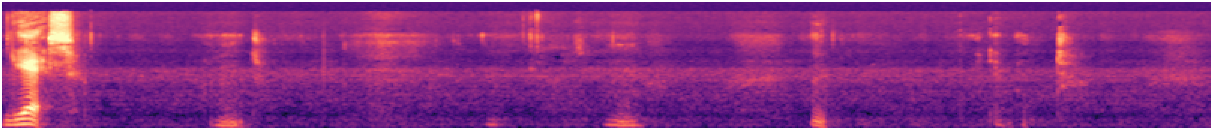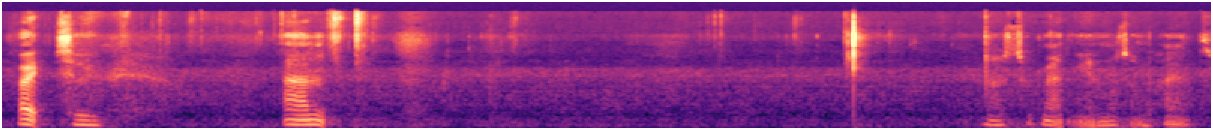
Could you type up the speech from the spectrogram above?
Yes. Right, so, um, I was talking about the animals and plants.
